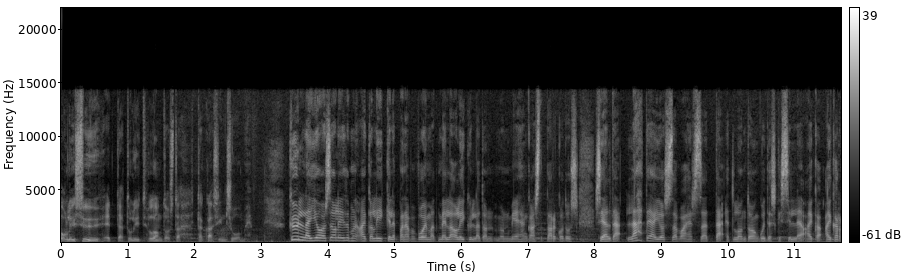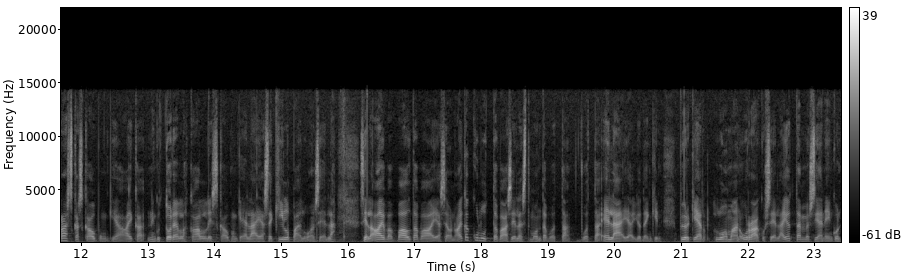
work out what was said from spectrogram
oli syy, että tulit Lontoosta takaisin Suomeen? Kyllä joo, se oli semmoinen aika liikkeelle paneva voima, että meillä oli kyllä ton mun miehen kanssa tarkoitus sieltä lähteä jossain vaiheessa, että, että Lonto on kuitenkin sille aika, aika raskas kaupunki ja aika niin kuin todella kallis kaupunki elää ja se kilpailu on siellä, siellä aivan valtavaa ja se on aika kuluttavaa siellä sitten monta vuotta, vuotta elää ja jotenkin pyrkiä luomaan uraa, kun siellä ei ole tämmöisiä niin kuin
